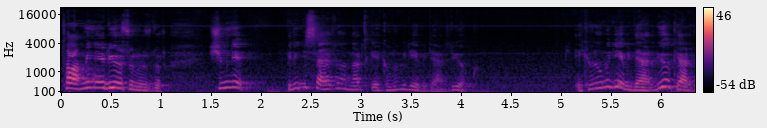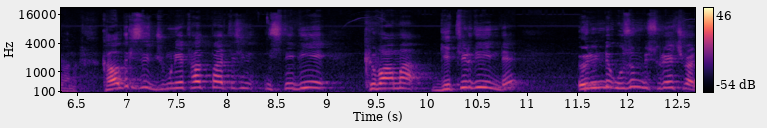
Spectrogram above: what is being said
tahmin ediyorsunuzdur. Şimdi birincisi Erdoğan'ın artık ekonomi diye bir derdi yok. Ekonomi diye bir derdi yok Erdoğan'ın. Kaldı ki siz Cumhuriyet Halk Partisi'nin istediği kıvama getirdiğinde önünde uzun bir süreç var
